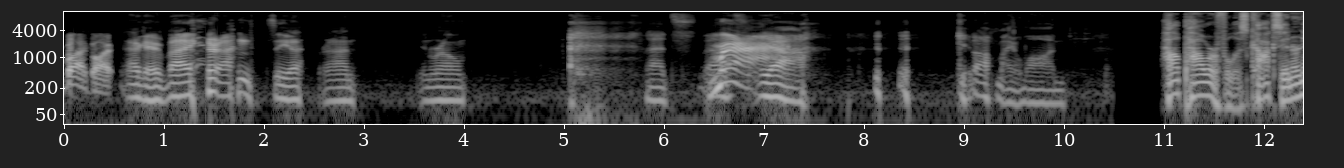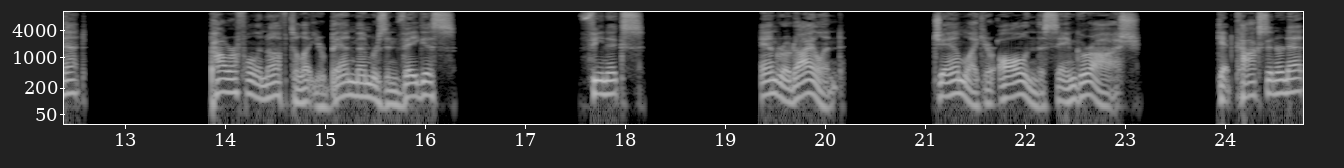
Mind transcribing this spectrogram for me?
Bye, Bart. Okay. Bye, Ron. See ya, Ron, in Rome. That's, that's yeah. Get off my lawn. How powerful is Cox Internet? Powerful enough to let your band members in Vegas, Phoenix, and Rhode Island jam like you're all in the same garage. Get Cox Internet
